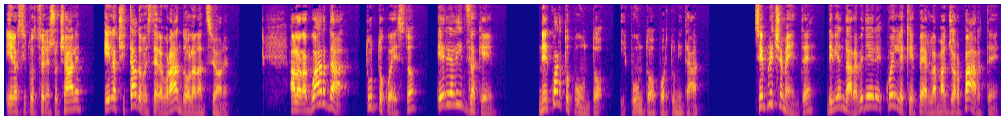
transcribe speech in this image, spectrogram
e la situazione sociale e la città dove stai lavorando o la nazione. Allora, guarda tutto questo e realizza che nel quarto punto, il punto opportunità, semplicemente devi andare a vedere quelle che per la maggior parte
